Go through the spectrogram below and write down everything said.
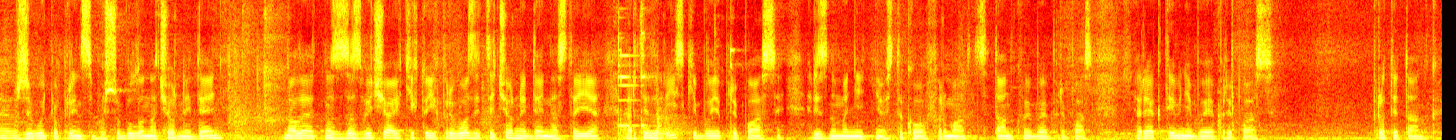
е, живуть по принципу, що було на чорний день. Ну, Але зазвичай ті, хто їх привозить, цей чорний день настає артилерійські боєприпаси, різноманітні ось такого формату. Це танковий боєприпас, реактивні боєприпаси, протитанкові.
